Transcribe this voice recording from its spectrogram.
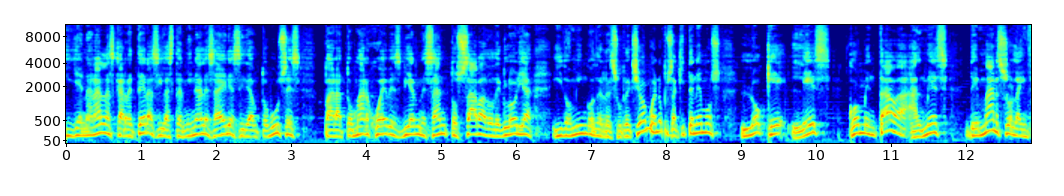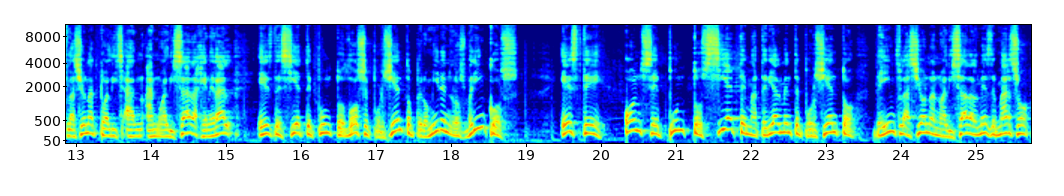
y llenarán las carreteras y las terminales aéreas y de autobuses para tomar jueves, viernes santo, sábado de gloria y domingo de resurrección. Bueno, pues aquí tenemos lo que les comentaba. Al mes de marzo la inflación anualizada general es de 7.12%, pero miren los brincos. Este 11.7 materialmente por ciento de inflación anualizada al mes de marzo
